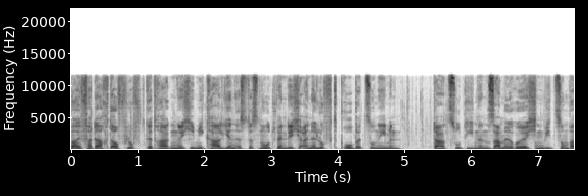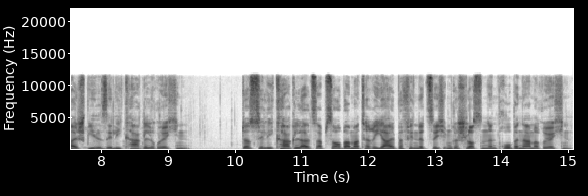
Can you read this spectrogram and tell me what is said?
Bei Verdacht auf luftgetragene Chemikalien ist es notwendig, eine Luftprobe zu nehmen. Dazu dienen Sammelröhrchen wie zum Beispiel Silikagelröhrchen. Das Silikagel als Absorbermaterial befindet sich im geschlossenen Probenahmeröhrchen.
